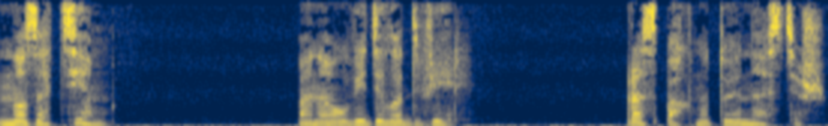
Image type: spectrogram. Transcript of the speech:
но затем она увидела дверь, распахнутую настежь.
